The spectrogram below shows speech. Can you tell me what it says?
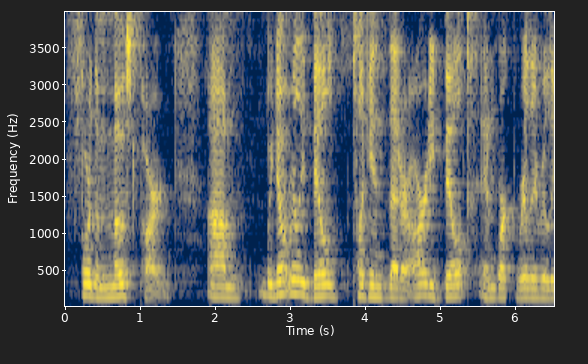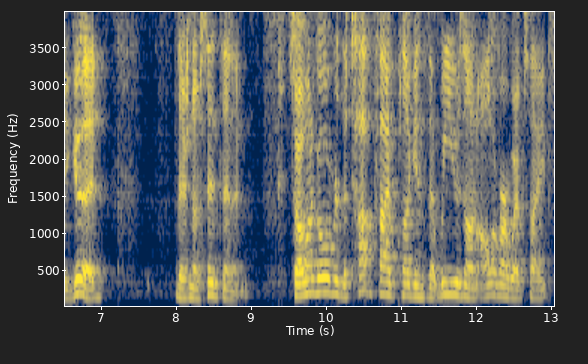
for the most part. Um, we don't really build plugins that are already built and work really, really good. There's no sense in it. So I want to go over the top five plugins that we use on all of our websites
